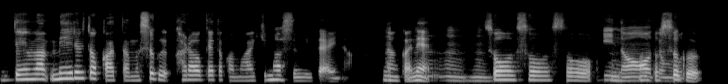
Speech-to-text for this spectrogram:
電話、メールとかあったらもうすぐカラオケとかも空きますみたいな。なんかね、うんうんうん。そうそうそう。いいうんなぁとすぐ。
